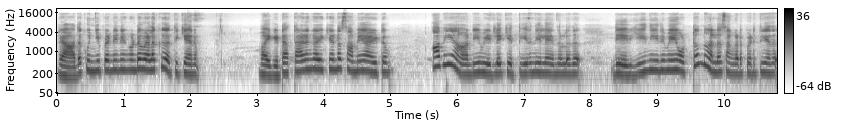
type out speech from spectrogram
രാധ കുഞ്ഞിപ്പെണ്ണിനെയും കൊണ്ട് വിളക്ക് കത്തിക്കാനും വൈകിട്ട് അത്താഴം കഴിക്കേണ്ട സമയമായിട്ടും അവയെ ആദ്യം വീട്ടിലേക്ക് എത്തിയിരുന്നില്ല എന്നുള്ളത് ദേവിയെ നീലിമയെ ഒട്ടൊന്നും അല്ല സങ്കടപ്പെടുത്തിയത്.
